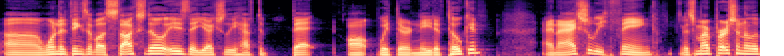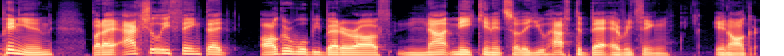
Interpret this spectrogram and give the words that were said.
Uh, one of the things about Stox, though, is that you actually have to bet uh, with their native token. And I actually think, it's my personal opinion, but I actually think that Augur will be better off not making it so that you have to bet everything in Augur.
